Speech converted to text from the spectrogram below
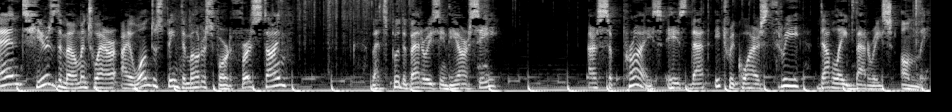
And here's the moment where I want to spin the motors for the first time. Let's put the batteries in the RC. Our surprise is that it requires three AA batteries only.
